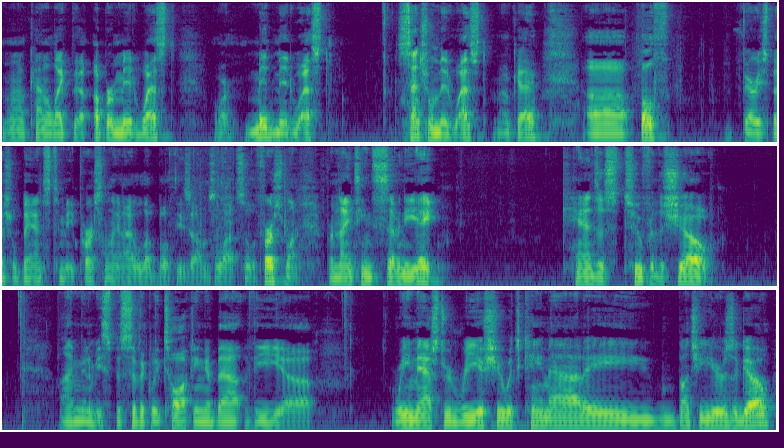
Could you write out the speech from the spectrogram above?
well, kind of like the upper Midwest or mid Midwest, central Midwest, okay? Uh, both very special bands to me personally, and I love both these albums a lot. So the first one from 1978, Kansas 2 for the Show. I'm going to be specifically talking about the uh, remastered reissue, which came out a bunch of years ago.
